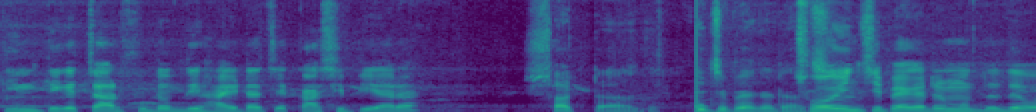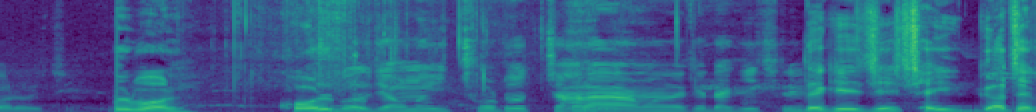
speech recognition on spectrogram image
তিন থেকে চার ফুট অবধি হাইট আছে কাশি পেয়ারা। ষাট টাকা ইঞ্চি প্যাকেট আছে। ছ ইঞ্চি প্যাকেটের মধ্যে দেওয়া রয়েছে। খোল বল। খোল। বল যেমন ওই ছোট চারা আমাদেরকে দেখিয়েছিলেন। দেখিয়েছি সেই গাছের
